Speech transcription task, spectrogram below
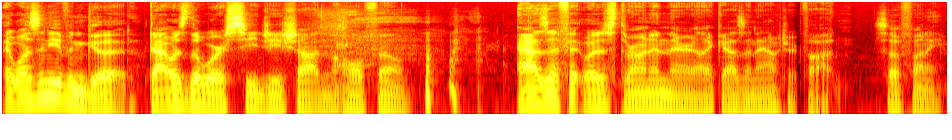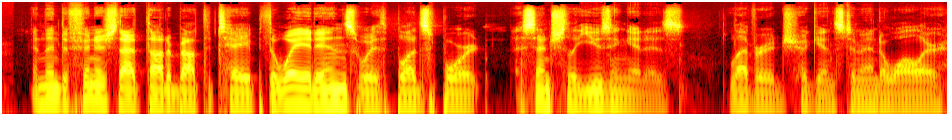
It wasn't even good. That was the worst CG shot in the whole film. as if it was thrown in there like as an afterthought. So funny. And then to finish that thought about the tape, the way it ends with Bloodsport essentially using it as leverage against Amanda Waller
